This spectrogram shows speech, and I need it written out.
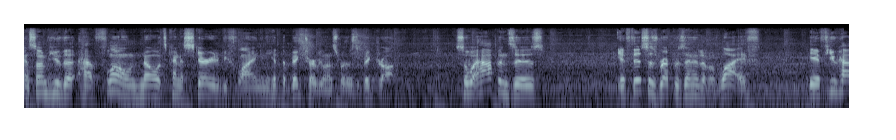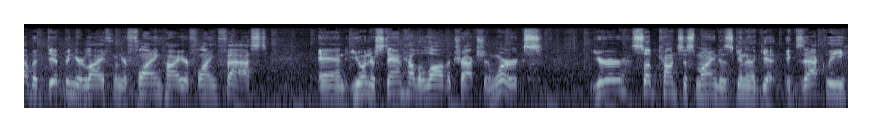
And some of you that have flown know it's kind of scary to be flying and you hit the big turbulence where there's a big drop. So what happens is, if this is representative of life, if you have a dip in your life when you're flying high or flying fast, and you understand how the law of attraction works, your subconscious mind is to get exactly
